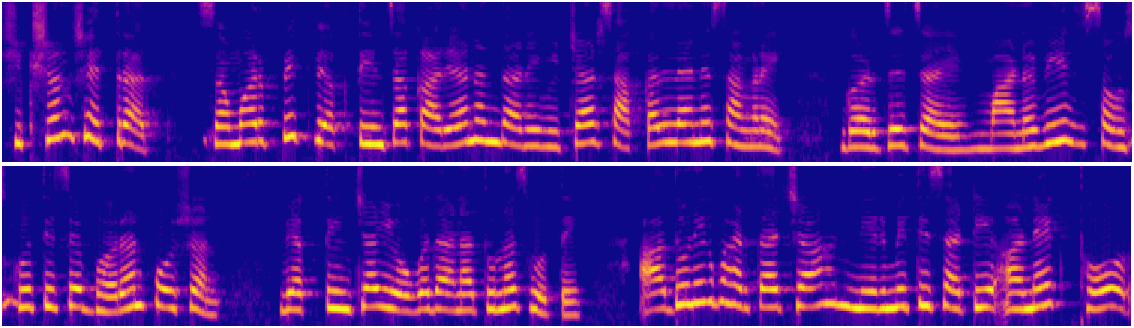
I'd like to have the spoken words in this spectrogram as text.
शिक्षण क्षेत्रात समर्पित व्यक्तींचा कार्यानंद आणि विचार साकल्याने सांगणे गरजेचे आहे. मानवी संस्कृतीचे भरणपोषण व्यक्तींच्या योगदानातूनच होते. आधुनिक भारताच्या निर्मितीसाठी अनेक थोर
